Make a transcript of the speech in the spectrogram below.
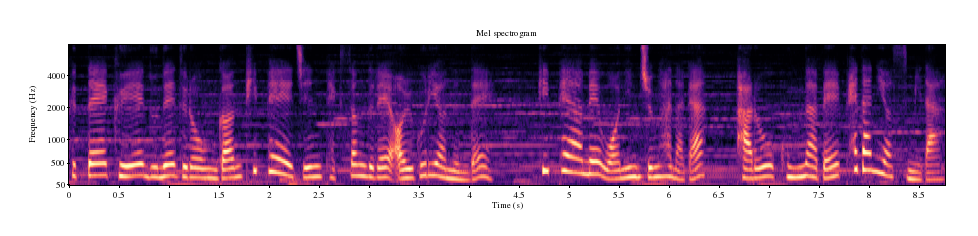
그때 그의 눈에 들어온 건 피폐해진 백성들의 얼굴이었는데 피폐함의 원인 중 하나가 바로 공납의 폐단이었습니다.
